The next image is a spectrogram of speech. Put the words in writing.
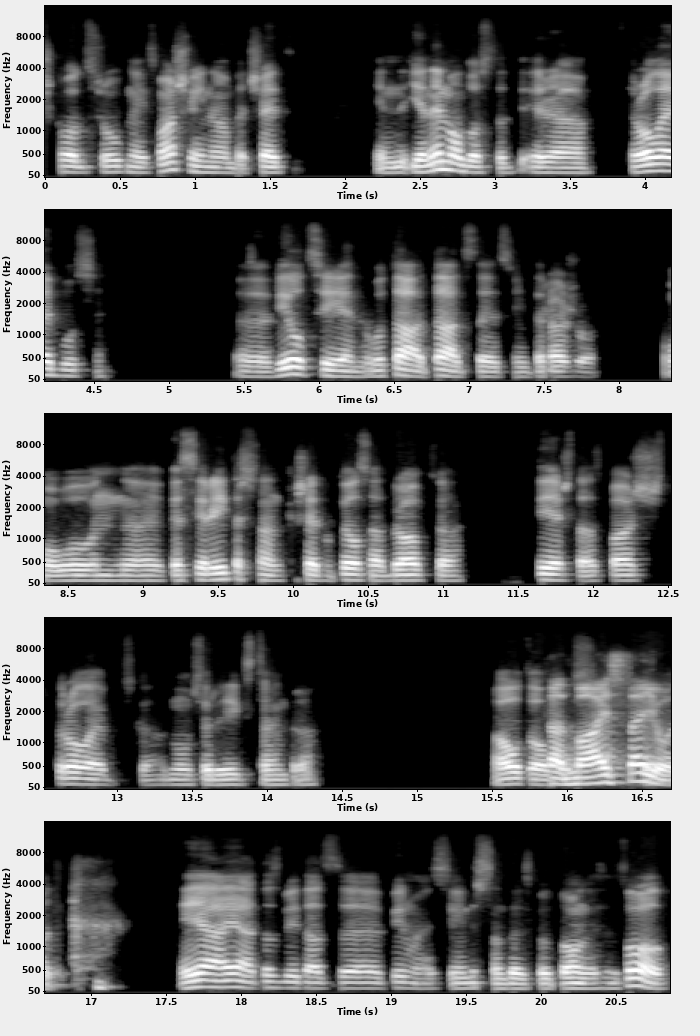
Škodas rūpnīcas mašīnām, bet šeit, ja, ja nemaldos, tad ir trolēbusi, vilcieni, tā, tādas lietas viņi ražo. Un eh, kas ir interesanti, ka šeit pa pilsētu brauc tieši tās pašas trolēļus, kā mums ir Rīgas centrā. Autobus. Tāda mājas sajūta. jā, jā, tas bija tāds uh, pirmais interesantais, ko pamanīju. Oh,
